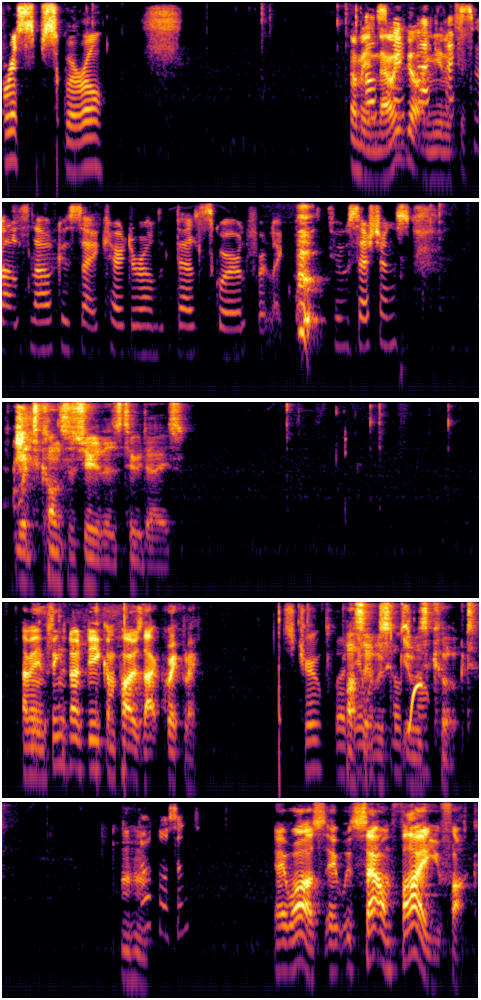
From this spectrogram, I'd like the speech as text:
crisp squirrel. I mean, also, now you've got backpack immunity. smells now because I carried around the dead squirrel for like what, two sessions. Which constituted as two days. I mean, things don't decompose that quickly. It's true, but Plus, it, it was still it was smell. cooked. hmm No, it wasn't. It was. It was set on fire. You fuck.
